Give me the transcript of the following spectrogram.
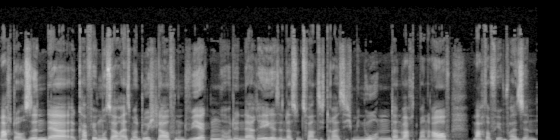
Macht auch Sinn. Der Kaffee muss ja auch erstmal durchlaufen und wirken. Und in der Regel sind das so 20, 30 Minuten. Dann wacht man auf. Macht auf jeden Fall Sinn.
